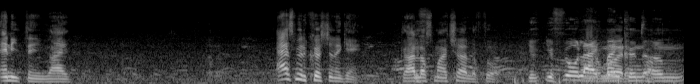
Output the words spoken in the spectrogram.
anything like ask me the question again. 'cause I lost my trail of thought. You, you feel like man can um,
